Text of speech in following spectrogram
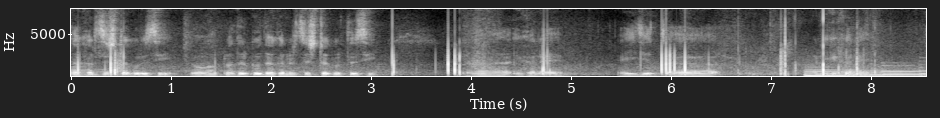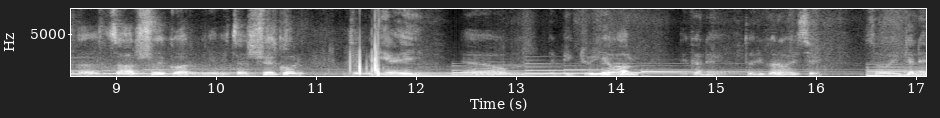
দেখার চেষ্টা করেছি এবং আপনাদেরকেও দেখানোর চেষ্টা করতেছি। এখানে এই যে এখানে চারশো একর মেবি চারশো একর জমি নিয়ে এই ভিক্টোরিয়া হল এখানে তৈরি করা হয়েছে। সো এখানে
